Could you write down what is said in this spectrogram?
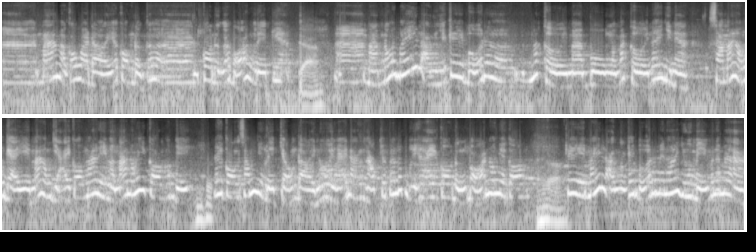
à, má mà có qua đời á con đừng có à, con đừng có bỏ liệt nha. Dạ. À, mà nói mấy lần những cái bữa đó mắc cười mà buồn mà mắc cười nói gì nè sao má không gầy má không dạy con má đi mà má nói với con không vậy? Nói con sống như liệt trọn đời nuôi rải năng học cho tới lớp 12 con đừng bỏ nó nghe con. Dạ. Cái mấy lần cái bữa đó mới nói vui miệng với nó má à.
